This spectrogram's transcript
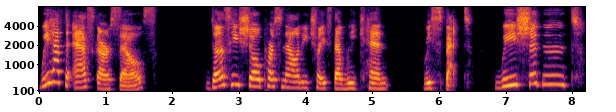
We have to ask ourselves, does he show personality traits that we can respect? We shouldn't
